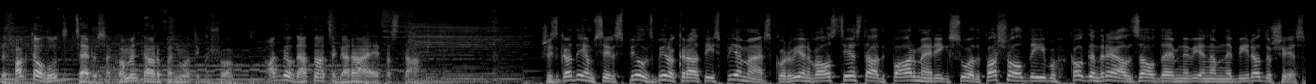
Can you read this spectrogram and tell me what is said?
De facto lūdzu Cerusa komentāru par notikušo. Atbilde atnāca garā e-pastā. Šis gadījums ir spilgts birokrātijas piemērs, kur viena valsts iestāde pārmērīgi soda pašvaldību, kaut gan reāli zaudējumi nevienam nebija radušies.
